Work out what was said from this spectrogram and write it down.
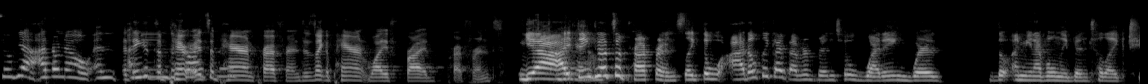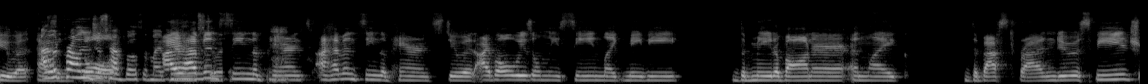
so yeah i don't know and I think it's a mean, the parent. It's a parent preference. It's like a parent wife bride preference. Yeah, I think that's a preference. Like the I don't think I've ever been to a wedding where the I mean I've only been to like two. a- i as would an probably just have both of my I parents do haven't it. seen the parents. I haven't seen the parents do it. I've always only seen like maybe the maid of honor and like the best friend do a speech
